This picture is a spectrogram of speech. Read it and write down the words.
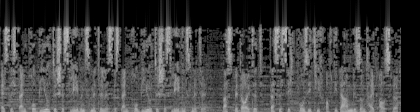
Es ist ein probiotisches Lebensmittel Es ist ein probiotisches Lebensmittel, was bedeutet, dass es sich positiv auf die Darmgesundheit auswirkt.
